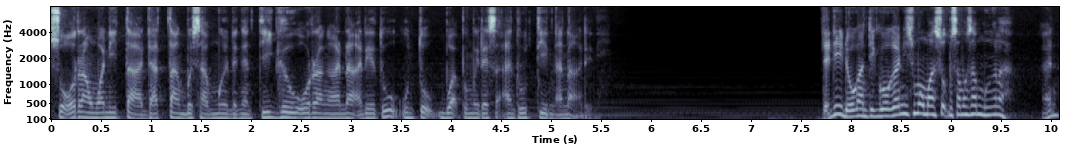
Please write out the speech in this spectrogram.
seorang wanita datang bersama dengan tiga orang anak dia tu untuk buat pemeriksaan rutin anak dia ni. Jadi dia orang tiga orang ni semua masuk bersama-sama lah. Kan?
